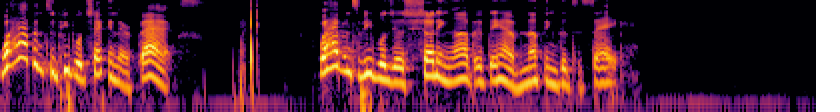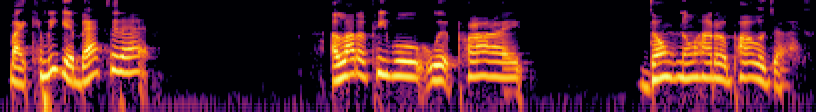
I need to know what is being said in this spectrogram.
What happened to people checking their facts? What happened to people just shutting up if they have nothing good to say? Like, can we get back to that? A lot of people with pride don't know how to apologize.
